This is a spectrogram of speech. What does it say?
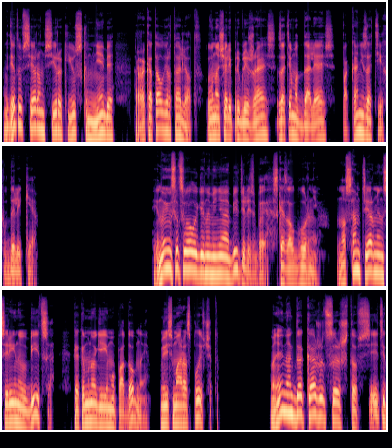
Где-то в сером сирокьюзском небе рокотал вертолет, вначале приближаясь, затем отдаляясь, пока не затих вдалеке. «Иные социологи на меня обиделись бы», — сказал Гурни, «но сам термин «серийный убийца» как и многие ему подобные, весьма расплывчат. Мне иногда кажется, что все эти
